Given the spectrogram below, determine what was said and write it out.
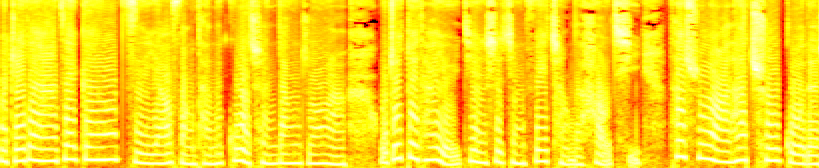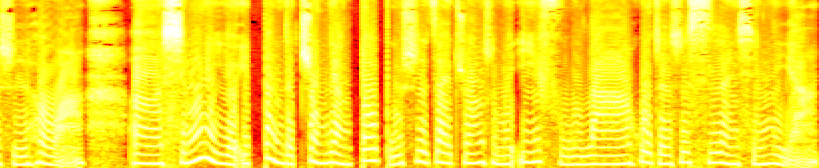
我觉得啊，在跟子瑶访谈的过程当中啊，我就对他有一件事情非常的好奇。他说啊，他出国的时候啊，呃，行李有一半的重量都不是在装什么衣服啦，或者是私人行李啊，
